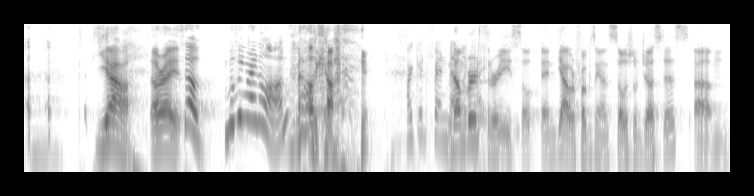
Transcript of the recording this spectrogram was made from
yeah. All right. So, moving right along, Malachi. our good friend Malachi. Number three. So and yeah, we're focusing on social justice. Um,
